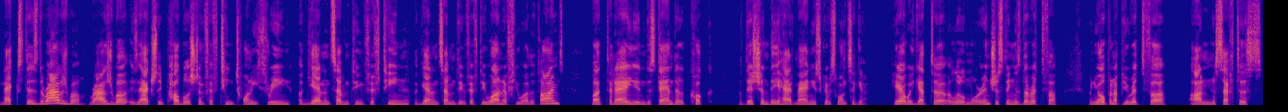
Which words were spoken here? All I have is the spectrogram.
Next is the Rashba. Rashba is actually published in 1523, again in 1715, again in 1751, a few other times. But today, in the standard Kook edition, they had manuscripts once again. Here we get to a little more interesting is the Ritva. When you open up your Ritva on Masechtas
